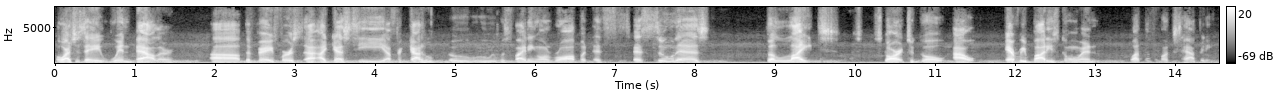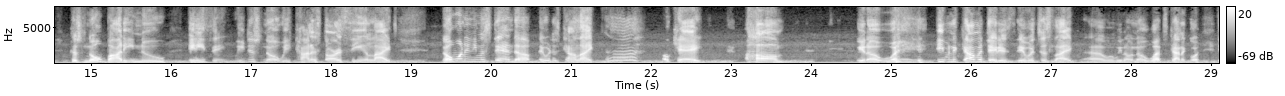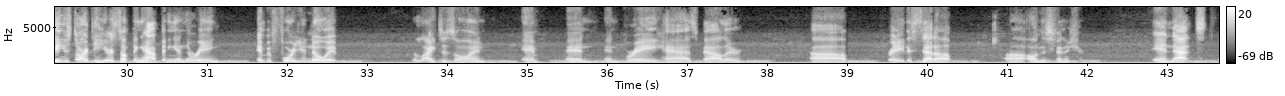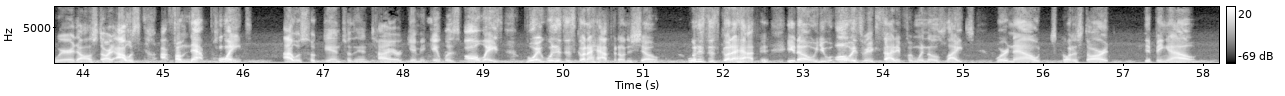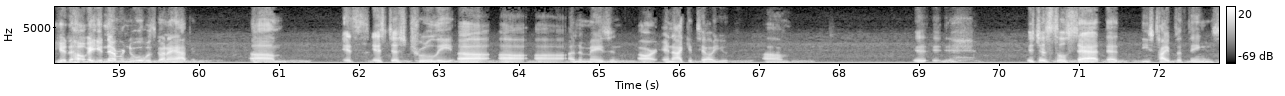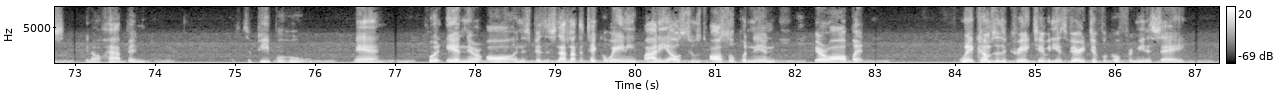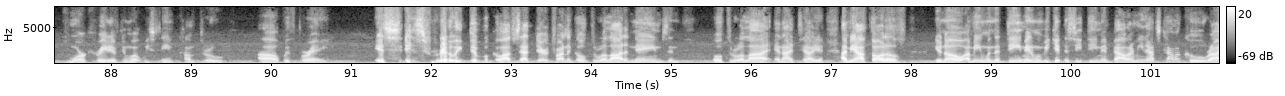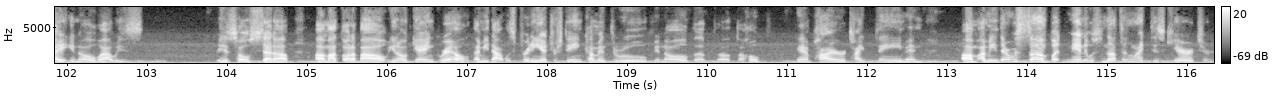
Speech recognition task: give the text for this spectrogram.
or I should say when Balor, uh, the very first, uh, I guess he, I forgot who, who, who was fighting on Raw, but as as soon as the lights start to go out, everybody's going, "What the fuck's happening?" Because nobody knew anything. We just know we kind of started seeing lights. No one didn't even stand up. They were just kind of like, uh, okay. Um, you know, even the commentators, it was just like, uh, well, we don't know what's kind of going. Then you start to hear something happening in the ring, and before you know it, the lights is on, and and and Bray has Balor uh, ready to set up uh, on this finisher, and that's where it all started. I was from that point. I was hooked into the entire gimmick. It was always, boy, when is this going to happen on the show? When is this going to happen? You know, you always were excited for when those lights were now going to start dipping out. You know, and you never knew it was going to happen. Um, it's it's just truly uh, uh, uh, an amazing art, and I can tell you, um, it, it, it's just so sad that these types of things, you know, happen to people who, man, put in their all in this business. And that's not to take away anybody else who's also putting in their all, but when it comes to the creativity, it's very difficult for me to say who's more creative than what we've seen come through uh, with Bray. It's it's really difficult. I've sat there trying to go through a lot of names and go through a lot, and I tell you, I mean, I thought of, you know, I mean, when the Demon, when we get to see Demon Balor, I mean, that's kind of cool, right? You know, how he's his whole setup. Um, I thought about, you know, Gangrel. I mean, that was pretty interesting coming through, you know, the the, the whole vampire type theme, and um, I mean, there was some, but man, it was nothing like this character.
